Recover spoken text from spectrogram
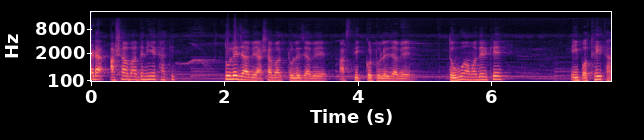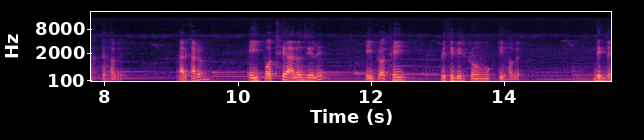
একটা আশাবাদ নিয়ে থাকি। টলে যাবে, আশাবাদ টলে যাবে, আস্তিক্য টলে যাবে তবু আমাদেরকে এই পথেই থাকতে হবে। তার কারণ, এই পথে আলো জেলে এই পথেই পৃথিবীর ক্রমমুক্তি হবে। দেখবে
